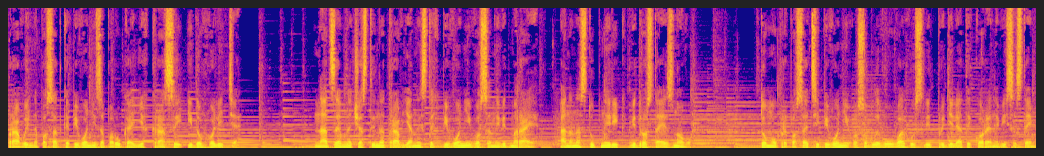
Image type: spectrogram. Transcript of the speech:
Правильна посадка півоній запорука їх краси і довголіття. Надземна частина трав'янистих півоній восени відмирає, а на наступний рік відростає знову. Тому при посадці півоній особливу увагу слід приділяти кореневій системі.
